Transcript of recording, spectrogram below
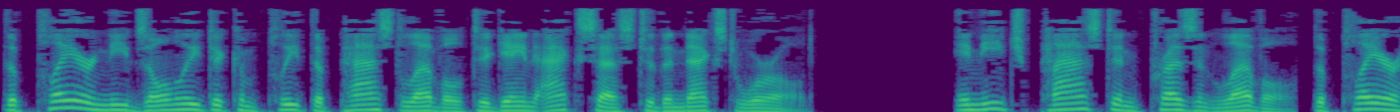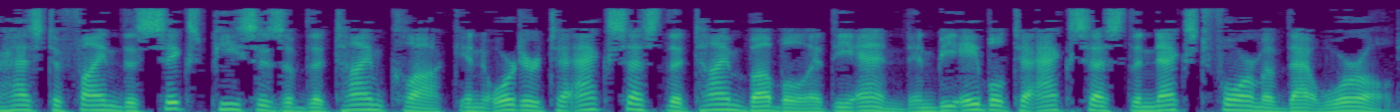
The player needs only to complete the past level to gain access to the next world. In each past and present level, the player has to find the six pieces of the time clock in order to access the time bubble at the end and be able to access the next form of that world.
